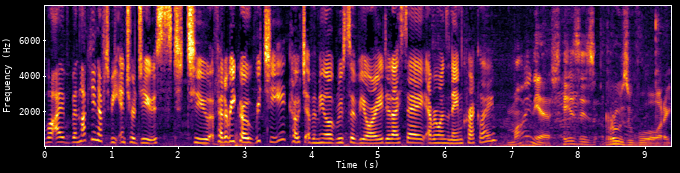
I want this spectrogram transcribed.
Well, I've been lucky enough to be introduced to Federico Ricci, coach of Emil Ruusuvuori. Did I say everyone's name correctly? Mine, yes. His is Ruusuvuori.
